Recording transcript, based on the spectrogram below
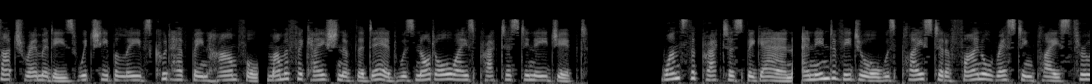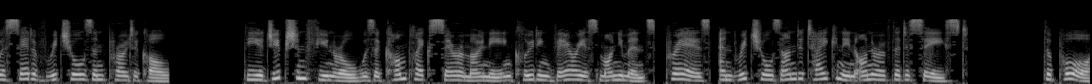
such remedies which he believes could have been harmful. Mummification of the dead was not always practiced in Egypt. Once the practice began, an individual was placed at a final resting place through a set of rituals and protocol. The Egyptian funeral was a complex ceremony including various monuments, prayers, and rituals undertaken in honor of the deceased. The poor,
